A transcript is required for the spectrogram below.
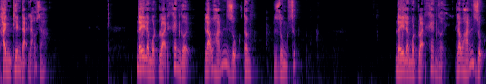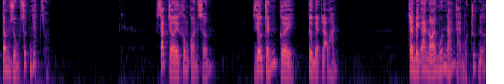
Thành thiên đại lão gia. Đây là một loại khen ngợi, Lão hắn dụng tâm, Dùng sức đây là một loại khen ngợi. Lão hắn dụng tâm dùng sức nhất rồi. Sắc trời không còn sớm. Diêu chấn cười từ biệt lão hắn Trần Bình An nói muốn nán lại một chút nữa.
